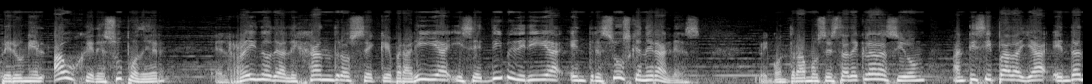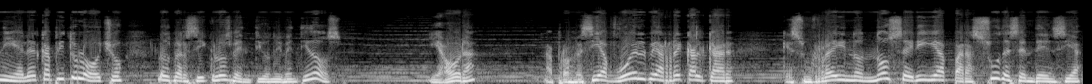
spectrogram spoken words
Pero en el auge de su poder, el reino de Alejandro se quebraría y se dividiría entre sus generales. Encontramos esta declaración anticipada ya en Daniel el capítulo 8, los versículos 21 y 22. Y ahora, la profecía vuelve a recalcar que su reino no sería para su descendencia,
